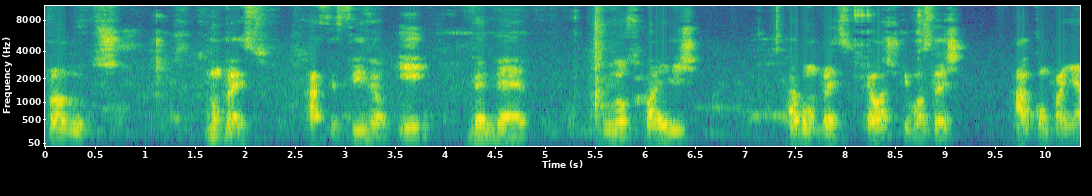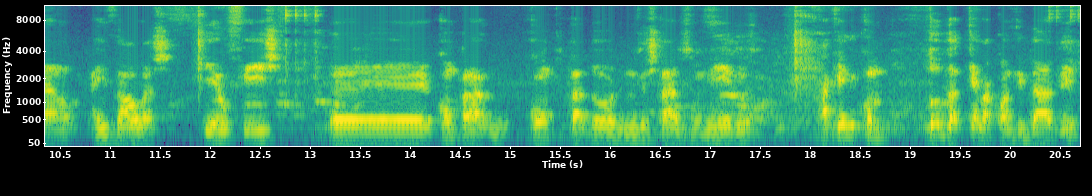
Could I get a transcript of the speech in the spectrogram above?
produtos num preço acessível e vender no nosso país a bom preço. Eu acho que vocês acompanharam as aulas que eu fiz eh, comprando computador nos Estados Unidos. Aquele, com toda aquela quantidade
